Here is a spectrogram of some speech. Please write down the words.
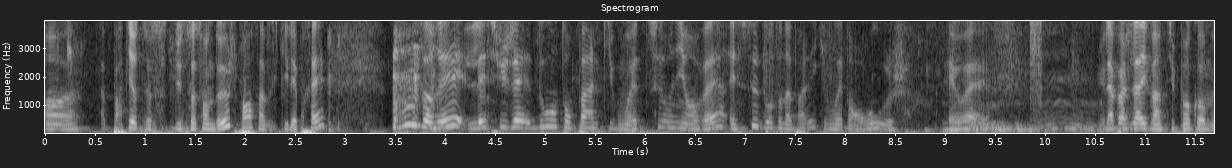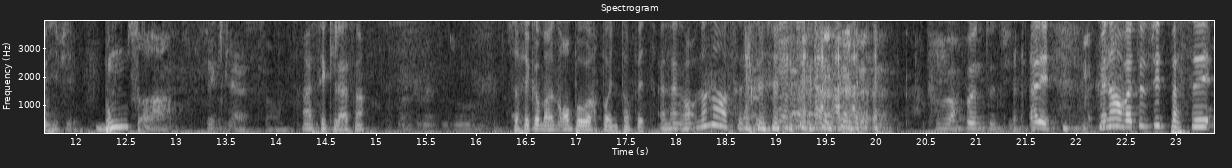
à partir de- du 62, je pense, hein, parce qu'il est prêt, vous aurez les sujets dont on parle qui vont être surlignés en vert et ceux dont on a parlé qui vont être en rouge. Et ouais. Et la page live va un petit peu encore modifier. Bon, ça. C'est classe. hein. Ah, c'est classe, hein. Ça fait comme un grand PowerPoint en fait. Ah, c'est un grand- Non, non, c'est. c'est- PowerPoint tout de suite. Allez, maintenant on va tout de suite passer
